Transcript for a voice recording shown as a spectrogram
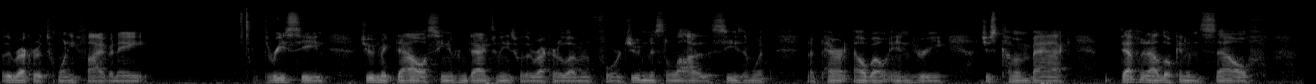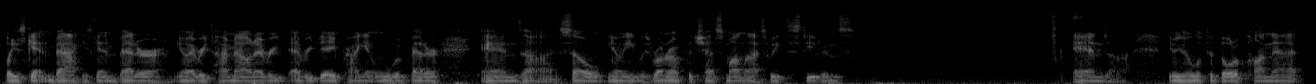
with a record of 25 and 8. Three seed, Jude McDowell, senior from Downingtown East, with a record of 11 and 4. Jude missed a lot of the season with an apparent elbow injury, just coming back. Definitely not looking himself but he's getting back. He's getting better. You know, every time out, every every day, probably getting a little bit better. And uh, so, you know, he was runner up to Chessmont last week to Stevens, and uh, you know he's gonna look to build upon that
